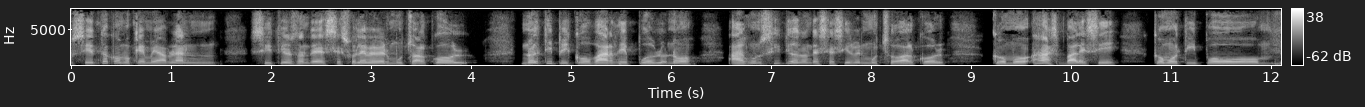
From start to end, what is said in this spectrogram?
siento como que me hablan sitios donde se suele beber mucho alcohol, no el típico bar de pueblo, no, algún sitio donde se sirven mucho alcohol, como, ah, vale, sí, como tipo mm,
